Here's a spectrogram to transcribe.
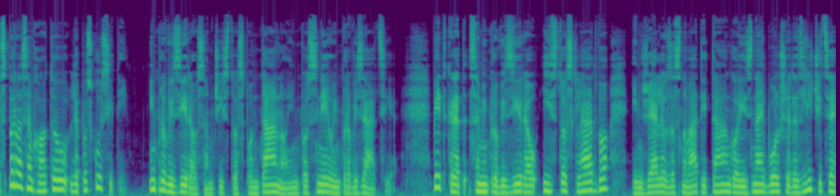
Sprva sem hotel le poskusiti. Improviziral sem čisto spontano in posnel improvizacije. Petkrat sem improviziral isto skladbo in želel zasnovati tango iz najboljše različice,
